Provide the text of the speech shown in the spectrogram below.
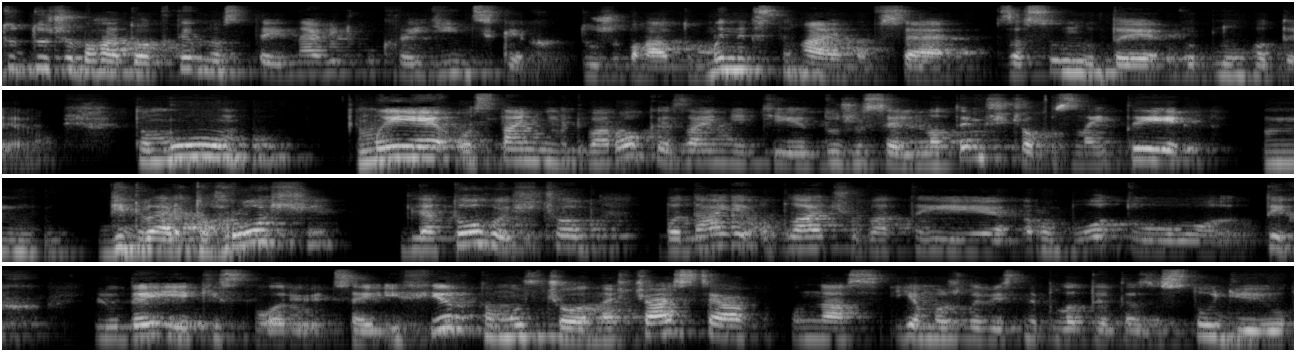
тут дуже багато активностей, навіть українських, дуже багато. Ми не встигаємо все засунути в одну годину. Тому ми останні два роки зайняті дуже сильно тим, щоб знайти відверто гроші для того, щоб бодай оплачувати роботу тих людей, які створюють цей ефір, тому що на щастя у нас є можливість не платити за студію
